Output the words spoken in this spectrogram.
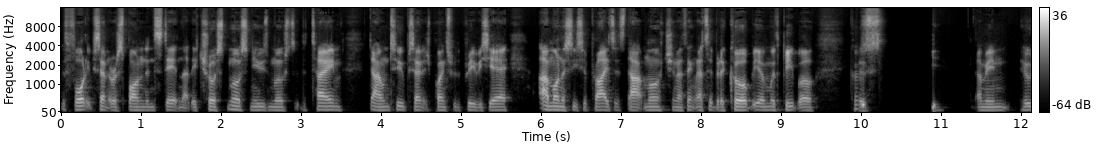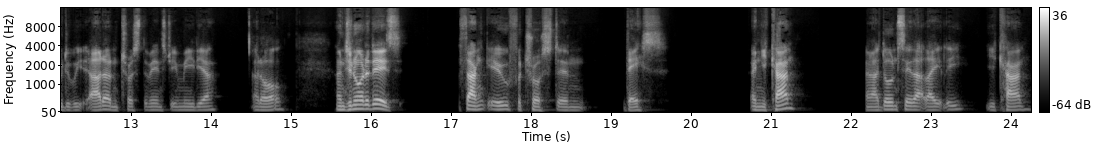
with 40% of respondents stating that they trust most news most of the time, down two percentage points from the previous year. I'm honestly surprised it's that much. And I think that's a bit of copium with people because, I mean, who do we? I don't trust the mainstream media at all. And you know what it is? Thank you for trusting this. And you can. And I don't say that lightly. You can.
